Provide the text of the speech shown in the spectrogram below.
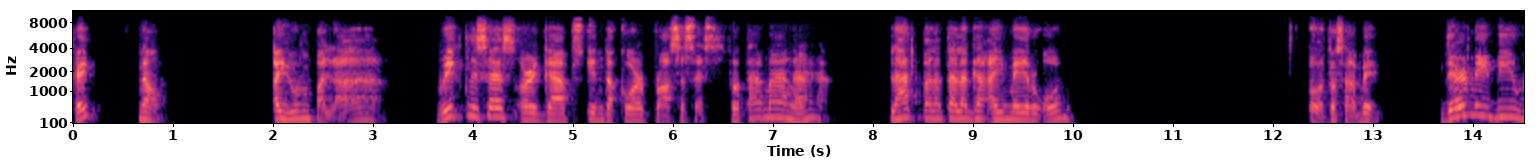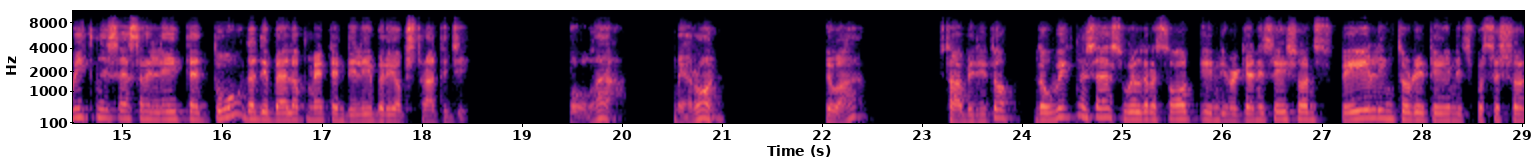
Okay? Now, ayun pala. Weaknesses or gaps in the core processes. So tama nga. Lahat pala talaga ay mayroon. O, ito sabi. there may be weaknesses related to the development and delivery of strategy. Oo nga, meron. Di ba? Sabi dito, the weaknesses will result in the organizations failing to retain its position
